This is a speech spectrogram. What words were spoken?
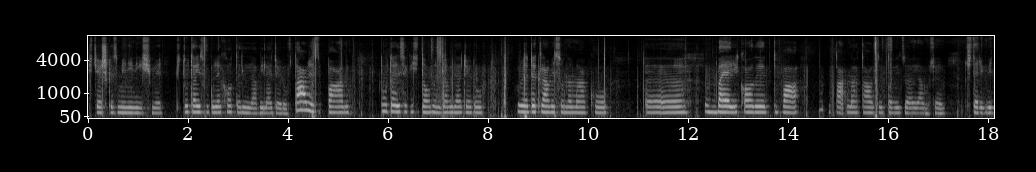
Ścieżkę zmieniliśmy. Tutaj jest w ogóle hotel dla villagerów. Tam jest bank. Tutaj jest jakiś domek dla villagerów. W ogóle reklamy są na maku. Eee, bacony dwa. Ta, na tamtym to widzę ja musiałem cztery wi-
